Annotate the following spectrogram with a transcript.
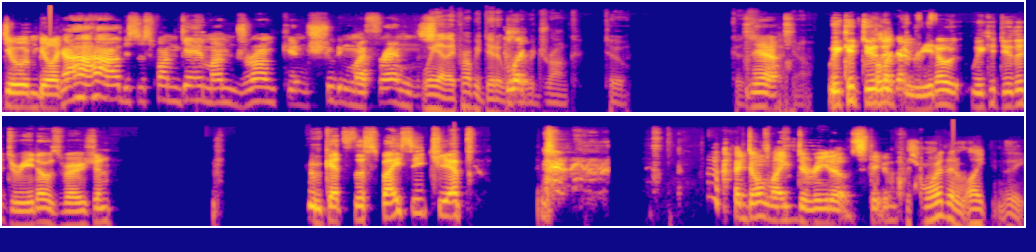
do it and be like, ah, ha, ha, this is fun game. I'm drunk and shooting my friends. Well, yeah, they probably did it when Like- they were drunk too. Cause Yeah. you know. We could do But the like Dorito. We could do the Doritos version. Who gets the spicy chip? I don't like Doritos, dude. It's more than like the.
